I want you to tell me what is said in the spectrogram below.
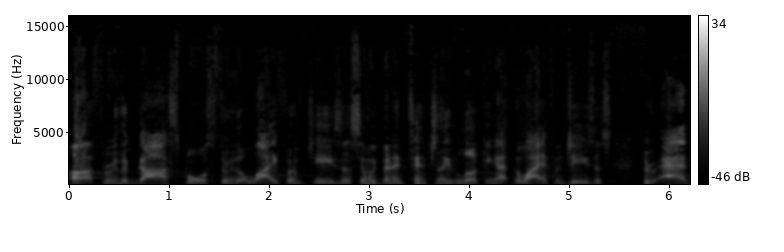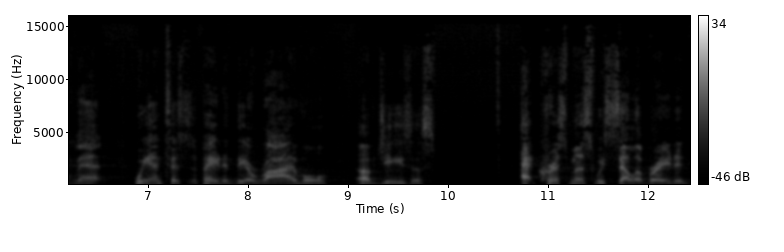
uh, through the Gospels, through the life of Jesus. And we've been intentionally looking at the life of Jesus. Through Advent, we anticipated the arrival of Jesus. At Christmas, we celebrated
